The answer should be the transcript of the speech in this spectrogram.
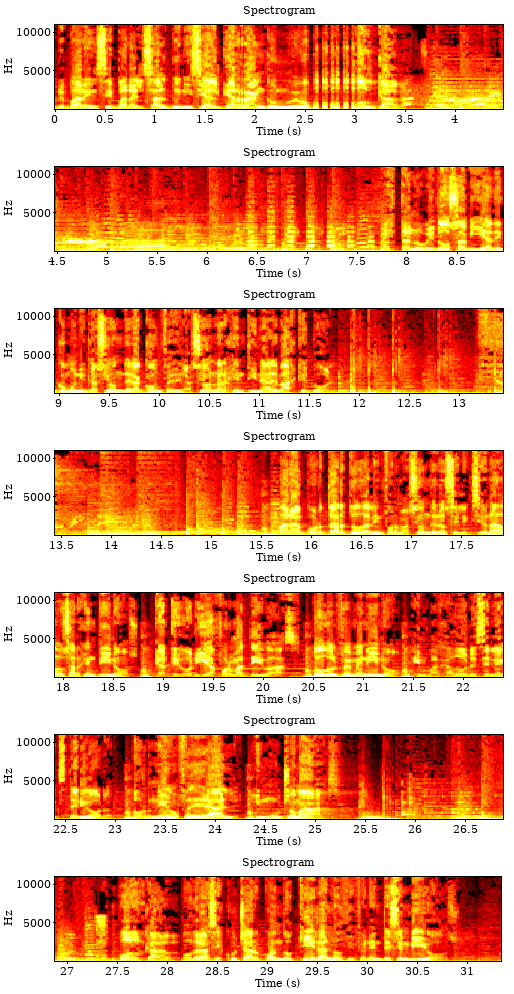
Prepárense para el salto inicial que arranca un nuevo podcast. Esta novedosa vía de comunicación de la Confederación Argentina de Básquetbol. Para aportar toda la información de los seleccionados argentinos, categorías formativas, todo el femenino, embajadores en el exterior, torneo federal y mucho más. Podcast podrás escuchar cuando quieras los diferentes envíos.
